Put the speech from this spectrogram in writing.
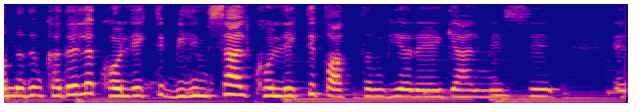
anladığım kadarıyla kolektif, bilimsel kolektif aklın bir araya gelmesi e,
